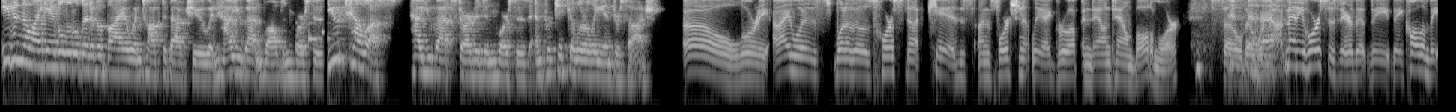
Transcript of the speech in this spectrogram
even though I gave a little bit of a bio and talked about you and how you got involved in horses, you tell us how you got started in horses and particularly in dressage. Oh, Lordy. I was one of those horse nut kids. Unfortunately, I grew up in downtown Baltimore. So there were not many horses there that the they call them the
